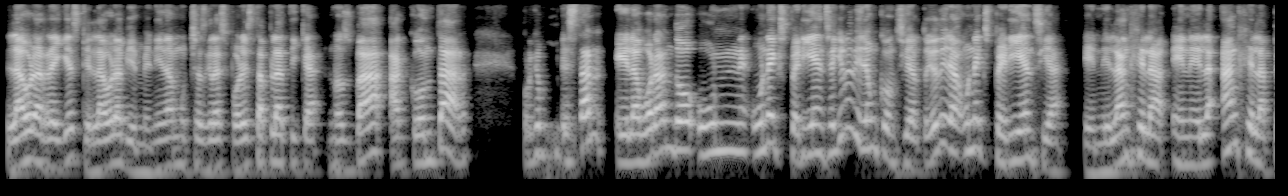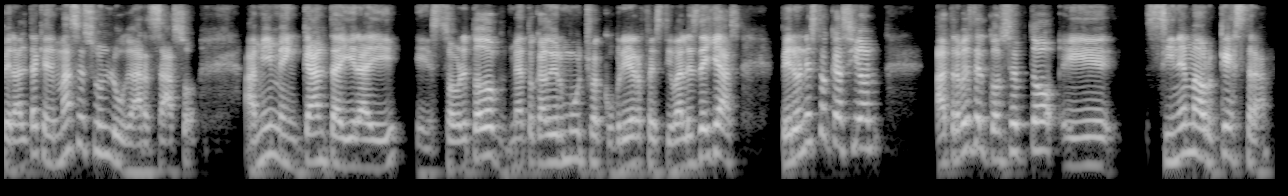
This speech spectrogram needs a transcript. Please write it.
Laura Reyes, que Laura, bienvenida, muchas gracias por esta plática, nos va a contar, porque están elaborando un, una experiencia, yo no diría un concierto, yo diría una experiencia en el Ángela, en el Ángela Peralta, que además es un lugarzazo a mí me encanta ir ahí, eh, sobre todo me ha tocado ir mucho a cubrir festivales de jazz, pero en esta ocasión, a través del concepto eh, Cinema Orquestra,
